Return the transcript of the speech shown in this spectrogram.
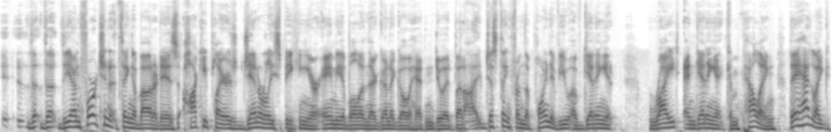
the, the the unfortunate thing about it is hockey players generally speaking are amiable and they're going to go ahead and do it but i just think from the point of view of getting it right and getting it compelling. They had like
